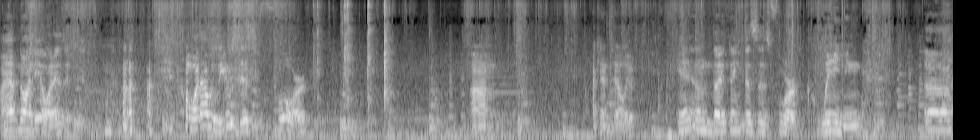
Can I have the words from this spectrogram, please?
I have no idea what is it. What I will use this for um, I can't tell you. And I think this is for cleaning. Uh,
